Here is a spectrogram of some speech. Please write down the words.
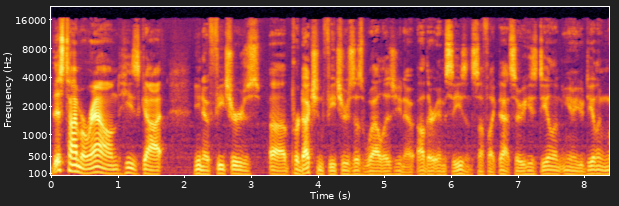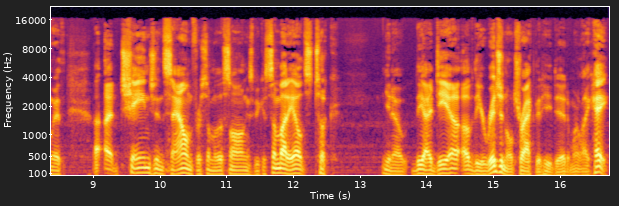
This time around, he's got you know features, uh, production features as well as you know other MCs and stuff like that. So he's dealing, you know, you're dealing with a, a change in sound for some of the songs because somebody else took, you know, the idea of the original track that he did, and we're like, hey.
